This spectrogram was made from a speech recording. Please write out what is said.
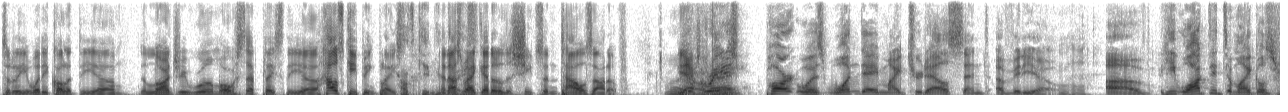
to the what do you call it the uh, the laundry room or what's that place the uh, housekeeping place. Housekeeping and that's where I get all the sheets and towels out of. yeah, The greatest part was one day Mike Trudell sent a video Mm-hmm. of he walked into Michael's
